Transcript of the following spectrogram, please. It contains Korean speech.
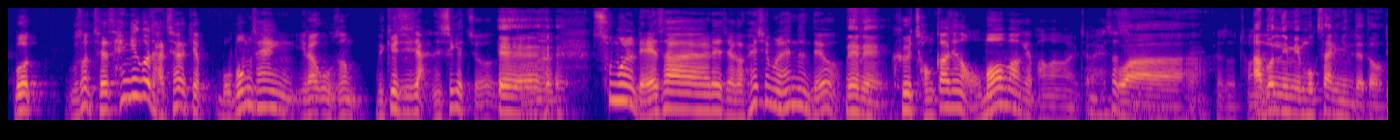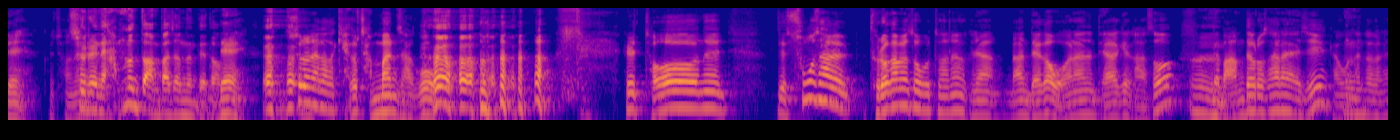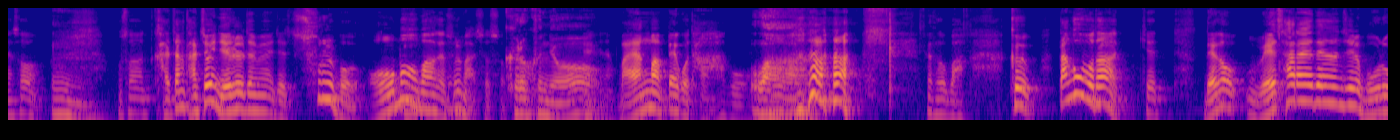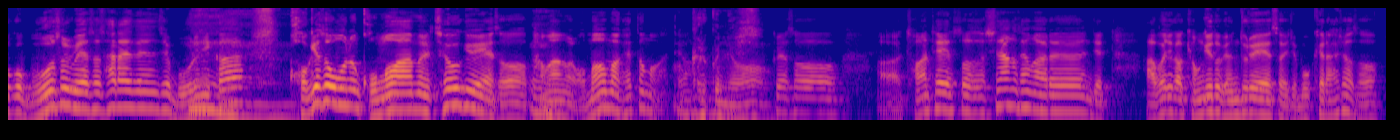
뭐 우선 제 생긴 것 자체가 이렇게 모범생이라고 우선 느껴지지 않으시겠죠. 예. 저는 24살에 제가 회심을 했는데요. 네네. 그 전까지는 어마어마하게 방황을 제가 했었어요. 와. 네, 그래서 저는 아버님이 목사님인데도. 네. 그 저는 수련회 한 번도 안 빠졌는데도. 네. 수련회 가서 계속 잠만 자고. 그래서 저는 이제 스무 살 들어가면서부터는 그냥 난 내가 원하는 대학에 가서 음. 내 마음대로 살아야지라고 음. 생각을 해서 음, 우선 가장 단적인 예를 들면 이제 술을 뭐 어마어마하게 술 마셨어. 그렇군요. 네, 그냥 마약만 빼고 다 하고. 와. 그래서 막 그 딴 거보다 이렇게 내가 왜 살아야 되는지를 모르고 무엇을 위해서 살아야 되는지 모르니까 음. 거기서 오는 공허함을 채우기 위해서 방황을 어마어마하게 했던 것 같아요. 그렇군요. 그래서 어, 저한테 있어서 신앙생활은 이제 아버지가 경기도 변두리에서 이제 목회를 하셔서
